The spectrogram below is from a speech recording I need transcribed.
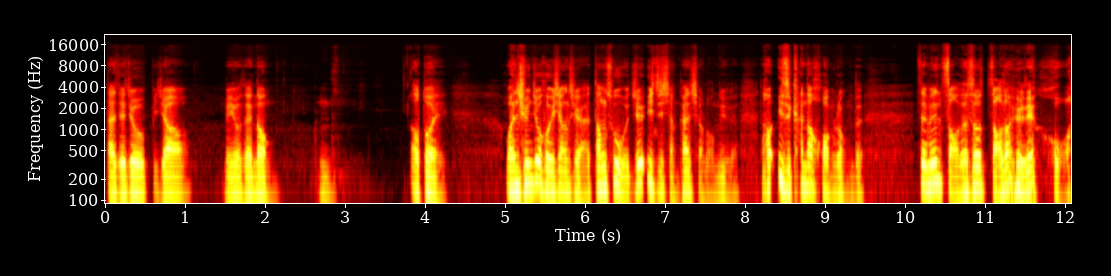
大家就比较没有在弄。嗯，哦对，完全就回想起来，当初我就一直想看小龙女的，然后一直看到黄蓉的。这边找的时候找到有点火，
